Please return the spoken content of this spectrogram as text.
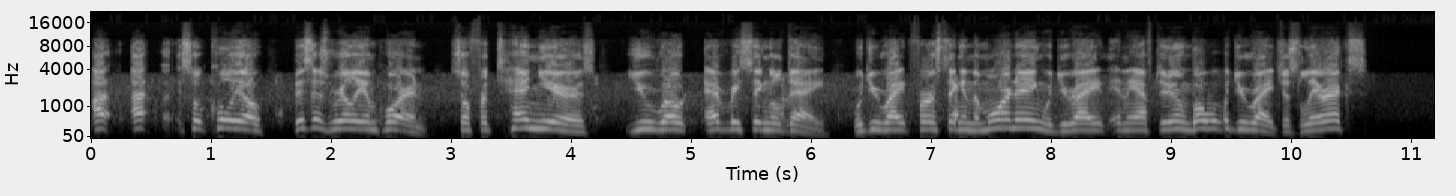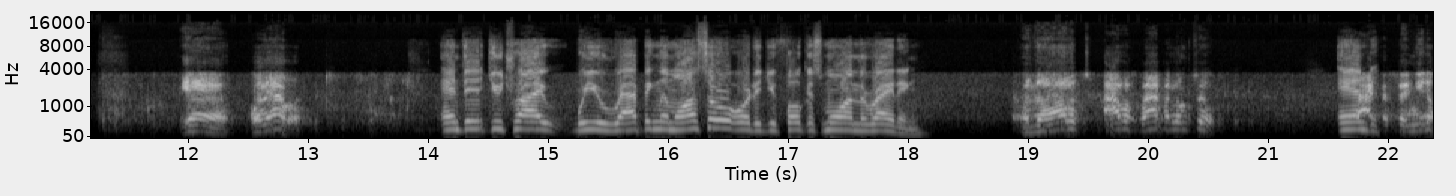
uh, so Coolio, this is really important. So for 10 years, you wrote every single day. Would you write first thing in the morning? Would you write in the afternoon? What would you write? Just lyrics? Yeah, whatever. And did you try? Were you rapping them also, or did you focus more on the writing? Uh, no, I was I was rapping them too. And practicing, you know,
